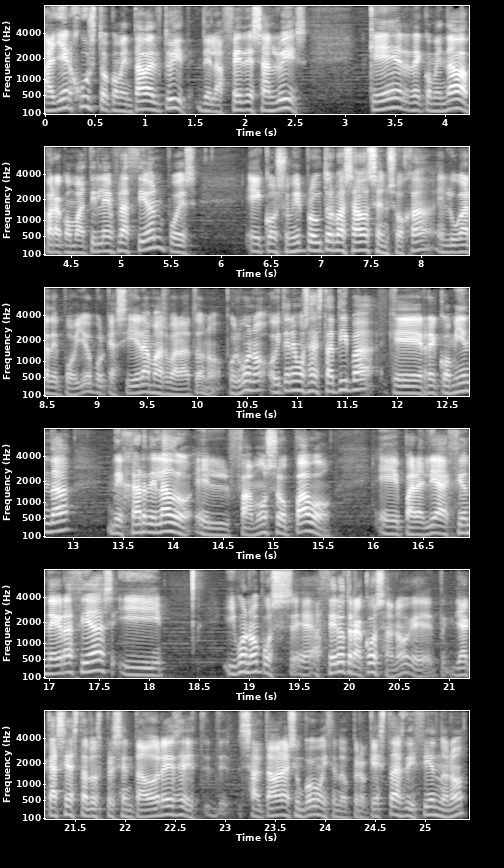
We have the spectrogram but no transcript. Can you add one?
Ayer justo comentaba el tuit de la Fed de San Luis que recomendaba para combatir la inflación, pues eh, consumir productos basados en soja en lugar de pollo, porque así era más barato, ¿no? Pues bueno, hoy tenemos a esta tipa que recomienda dejar de lado el famoso pavo eh, para el Día de Acción de Gracias y y bueno, pues eh, hacer otra cosa, ¿no? Que ya casi hasta los presentadores eh, saltaban así un poco diciendo, pero ¿qué estás diciendo, no?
